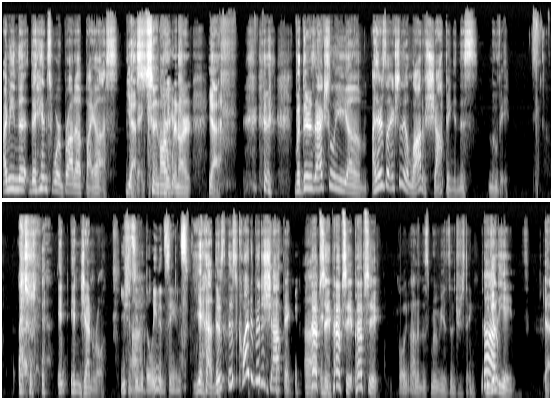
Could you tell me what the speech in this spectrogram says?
I mean, the the hints were brought up by us. I Yes, in our in our yeah. but there's actually um there's actually a lot of shopping in this movie in in general. you should see Ah. the deleted scenes. Yeah, there's there's quite a bit of shopping uh, Pepsi, in- Pepsi, Pepsi. going on in this movie. It's interesting. We Ah, get a- the 80s. Yeah,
